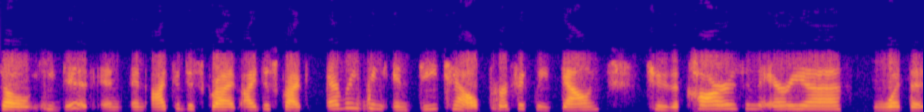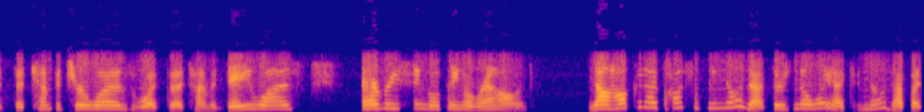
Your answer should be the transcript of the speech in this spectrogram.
so he did and and i could describe i described everything in detail perfectly down to the cars in the area what the the temperature was what the time of day was every single thing around now how could i possibly know that there's no way i could know that but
